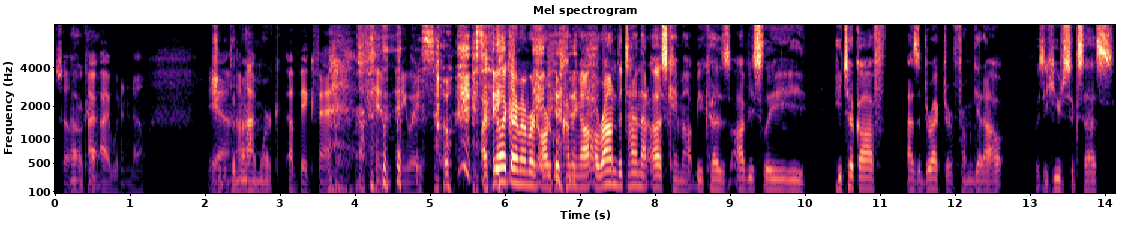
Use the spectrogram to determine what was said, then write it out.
so Okay. I, I wouldn't know. Should Yeah, have did I'm my not homework. a big fan of him, anyway. So I feel like I remember an article coming out around the time that Us came out because obviously he, he took off as a director from Get Out. It was a huge success.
